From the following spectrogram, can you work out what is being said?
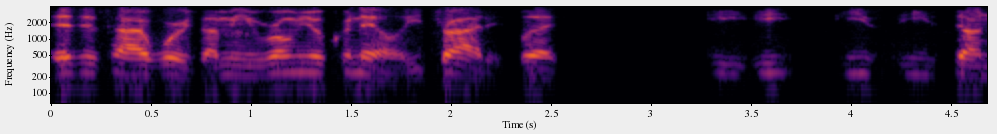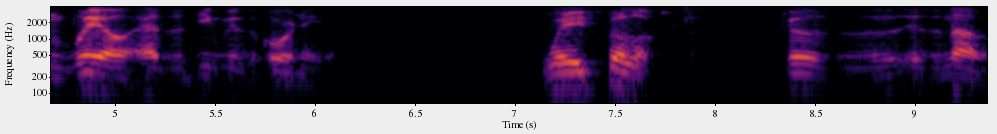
that's just how it works. I mean, Romeo Crennel, he tried it, but he he he's he's done well as a defensive coordinator. Wade Phillips. Phillips is another.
